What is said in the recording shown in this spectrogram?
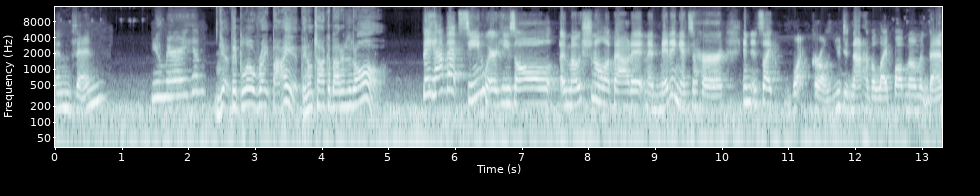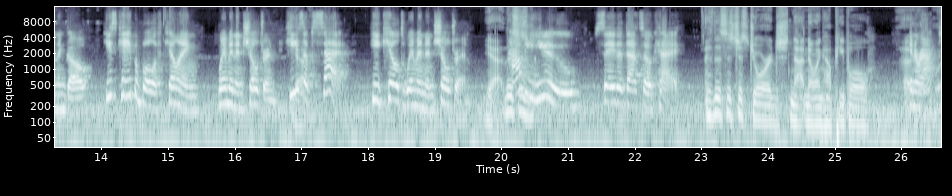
and then you marry him Yeah, they blow right by it. They don't talk about it at all. they have that scene where he's all emotional about it and admitting it to her and it's like what girl you did not have a light bulb moment then and go he's capable of killing women and children he's Yeah. upset he killed women and children Yeah, how is do you say that that's okay this is just George not knowing how people interact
